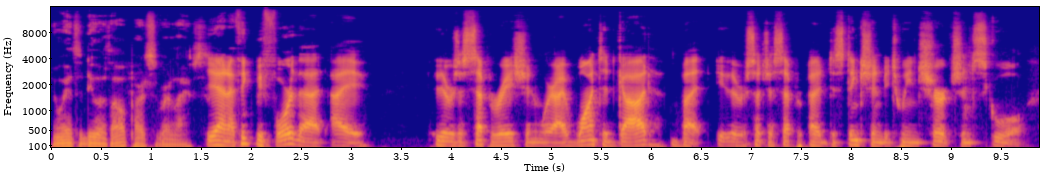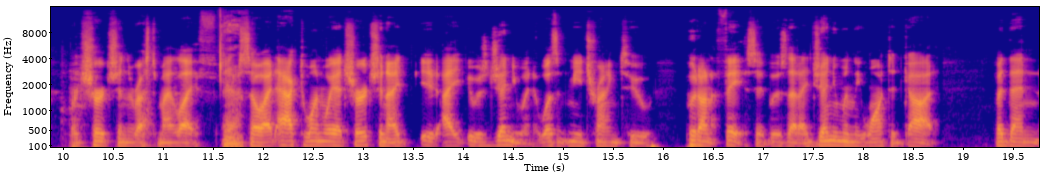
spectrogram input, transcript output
And we have to deal with all parts of our lives. Yeah, and I think before that, I there was a separation where I wanted God, but there was such a, separ- a distinction between church and school, or church and the rest of my life. Yeah. And so I'd act one way at church, and I it I it was genuine. It wasn't me trying to put on a face. It was that I genuinely wanted God, but then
